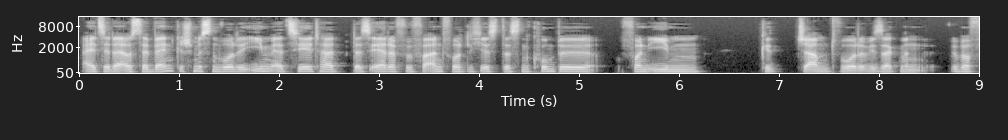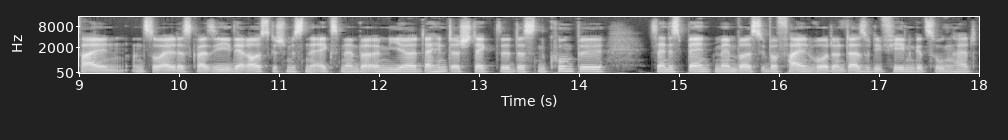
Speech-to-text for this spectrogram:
als er da aus der Band geschmissen wurde, ihm erzählt hat, dass er dafür verantwortlich ist, dass ein Kumpel von ihm gejumpt wurde, wie sagt man, überfallen und so, weil das quasi der rausgeschmissene Ex-Member Amir dahinter steckte, dass ein Kumpel seines Bandmembers überfallen wurde und da so die Fäden gezogen hat.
